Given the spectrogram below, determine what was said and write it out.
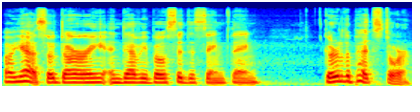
Oh, yeah. So Dari and Devi both said the same thing. Go to the pet store.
